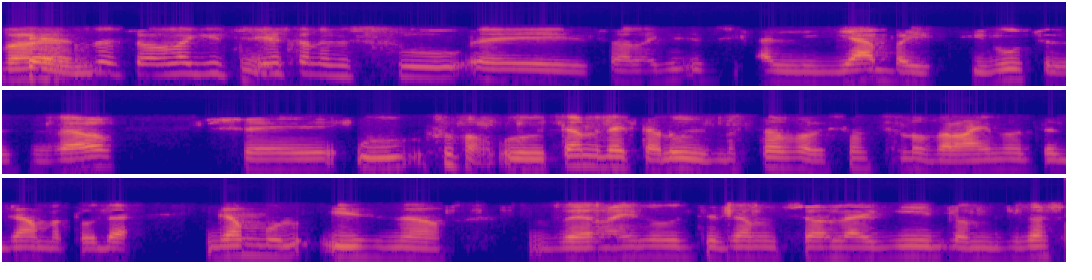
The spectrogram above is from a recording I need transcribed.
כן. ואפשר להגיד שיש כאן איזשהו, אה, אפשר להגיד איזושהי עלייה ביציבות של זרב, שהוא, שוב פעם, הוא יותר מדי תלוי בסבב הראשון שלו, וראינו את זה גם, אתה יודע, גם מול איזנר, וראינו את זה גם, אפשר להגיד, במפגש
